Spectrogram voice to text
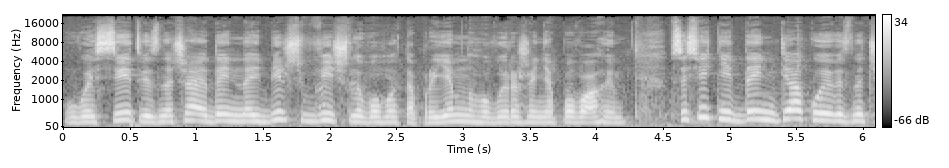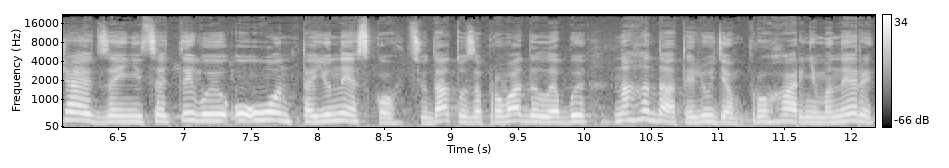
Увесь світ відзначає день найбільш ввічливого та приємного вираження поваги. Всесвітній день дякую відзначають за ініціативою ООН та ЮНЕСКО. Цю дату запровадили, аби нагадати людям про гарні манери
